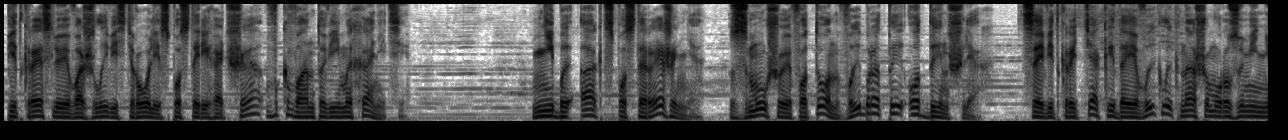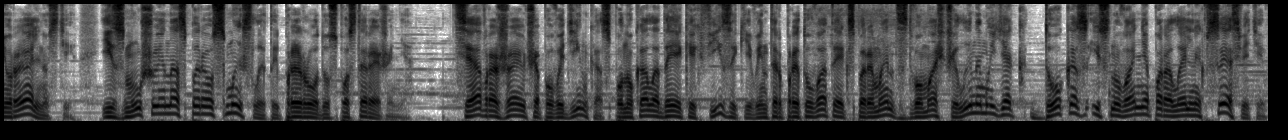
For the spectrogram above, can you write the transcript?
підкреслює важливість ролі спостерігача в квантовій механіці. Ніби акт спостереження змушує фотон вибрати один шлях. Це відкриття кидає виклик нашому розумінню реальності і змушує нас переосмислити природу спостереження. Ця вражаюча поведінка спонукала деяких фізиків інтерпретувати експеримент з двома щілинами як доказ існування паралельних всесвітів,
